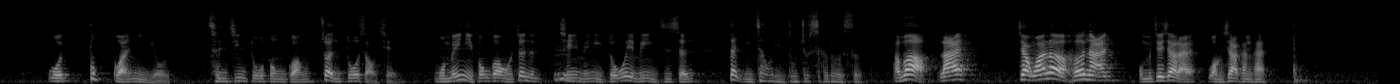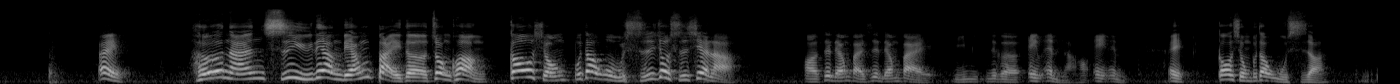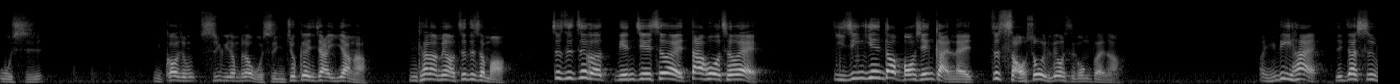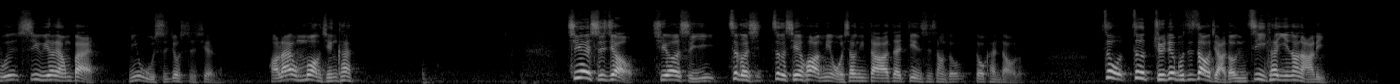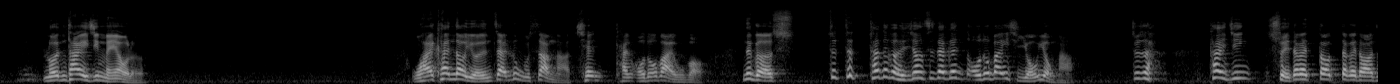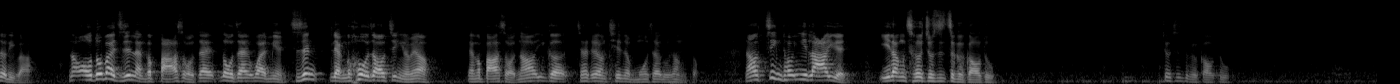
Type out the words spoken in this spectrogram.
我不管你有曾经多风光，赚多少钱，我没你风光，我赚的钱也没你多，我也没你资深，但你在我眼中就是个垃圾，好不好？来。讲完了河南，我们接下来往下看看。哎，河南时雨量两百的状况，高雄不到五十就实现了。啊，这两百是两百厘米那个 mm 啦，哈 mm。哎，高雄不到五十啊，五十。你高雄时雨量不到五十，你就跟人家一样啊？你看到没有？这是什么？这是这个连接车哎，大货车哎，已经淹到保险杆嘞，这少说有六十公分啊。你厉害，人家时雨时雨要两百，你五十就实现了。好，来我们往前看。七月十九、七月二十一，这个这些画面，我相信大家在电视上都都看到了。这这绝对不是造假的，你自己看淹到哪里，轮胎已经没有了。我还看到有人在路上啊，牵看欧多拜五宝，那个这这他那个很像是在跟欧多拜一起游泳啊，就是他已经水大概到大概到他这里吧。那欧多拜只剩两个把手在露在外面，只剩两个后照镜，有没有？两个把手，然后一个他就这样牵着摩托车在路上走，然后镜头一拉远，一辆车就是这个高度，就是这个高度。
